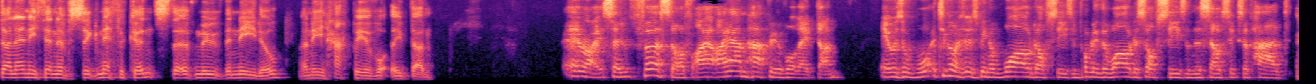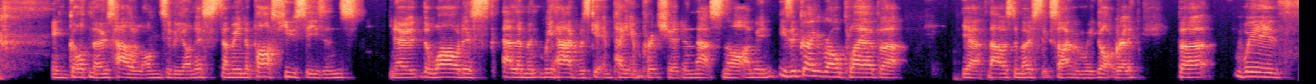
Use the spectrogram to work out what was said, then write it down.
done anything of significance that have moved the needle? And are you happy of what they've done? Eh, right. So first off, I, I am happy with what they've done. it was a to be honest, it's been a wild off season, probably the wildest off season the Celtics have had in God knows how long. To be honest, I mean the past few seasons, you know, the wildest element we had was getting Payton Pritchard, and that's not. I mean, he's a great role player, but yeah, that was the most excitement we got really. But with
